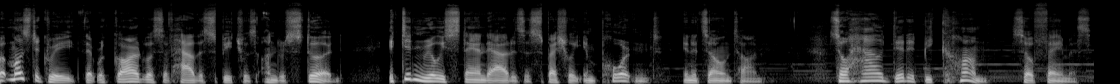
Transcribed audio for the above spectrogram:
But most agree that regardless of how the speech was understood, it didn't really stand out as especially important in its own time. So, how did it become so famous?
